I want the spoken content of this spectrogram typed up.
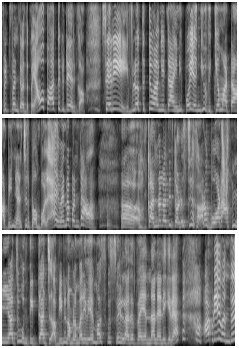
குவிட் பண்ணிட்டு வந்த பையன் அவன் பார்த்துக்கிட்டே இருக்கான். சரி இவ்வளோ திட்டு வாங்கிட்டான் இனி போய் எங்கேயும் விற்க மாட்டான் அப்படின்னு நினச்சிருப்பான் போல. இவன் என்ன பண்ணிட்டான் கண்ணெல்லாத்தையும் தொடச்சிட்டு அட போடா நீயாச்சும் உன் திட்டாச்சு அப்படின்னு நம்மள மாதிரி வேமா சுசு இல்லாத பையன் தான் நினைக்கிறேன். அப்படியே வந்து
